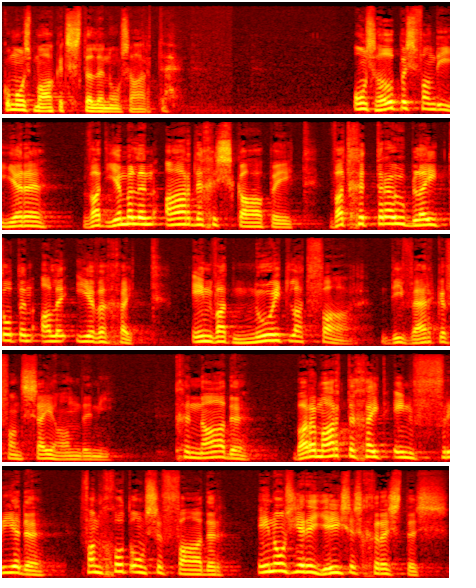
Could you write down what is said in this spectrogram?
Kom ons maak dit stil in ons harte. Ons hulp is van die Here wat hemel en aarde geskaap het, wat getrou bly tot in alle ewigheid en wat nooit laat vaar die werke van sy hande nie. Genade barmhartigheid en vrede van God ons se Vader en ons Here Jesus Christus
